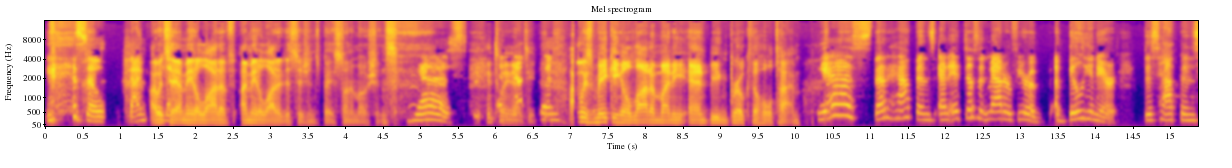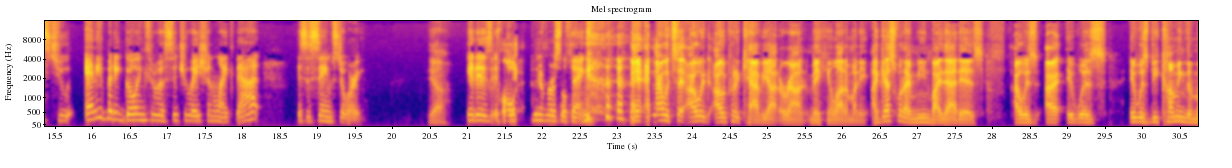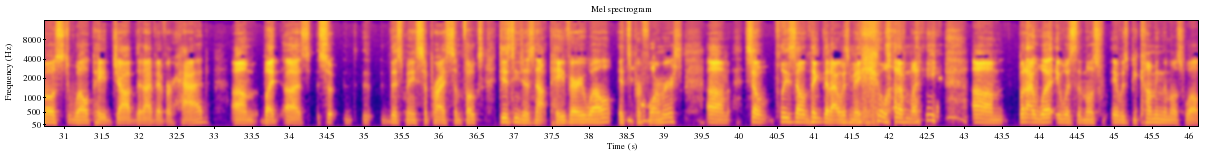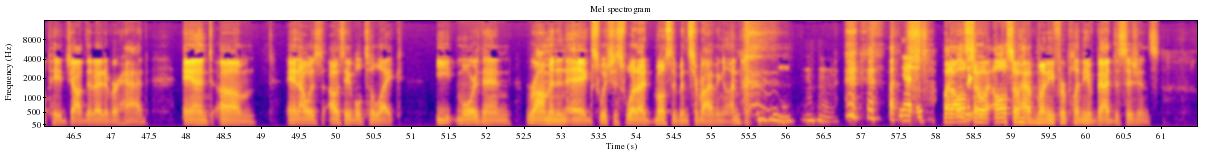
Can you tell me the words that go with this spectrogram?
so I'm i would say I made a lot of I made a lot of decisions based on emotions. Yes. in 2019. When, I was making a lot of money and being broke the whole time. Yes, that happens. And it doesn't matter if you're a, a billionaire. This happens to anybody going through a situation like that. It's the same story. Yeah. It is it's oh, a universal thing. and, and I would say I would I would put a caveat around making a lot of money. I guess what I mean by that is I was I it was it was becoming the most well-paid job that I've ever had. Um, but uh, so this may surprise some folks. Disney does not pay very well its performers. Um, so please don't think that I was making a lot of money. Um, but I was. It was the most. It was becoming the most well-paid job that I'd ever had, and um, and I was I was able to like eat more than ramen and eggs, which is what I'd mostly been surviving on. mm-hmm, mm-hmm. Yes. but also also have money for plenty of bad decisions.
